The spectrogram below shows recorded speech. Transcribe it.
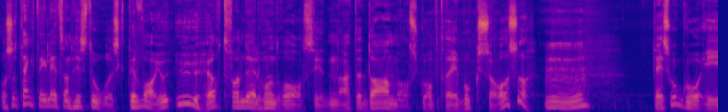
Og så tenkte jeg litt sånn historisk, det var jo uhørt for en del hundre år siden at damer skulle opptre i bukser også. De skulle gå i,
